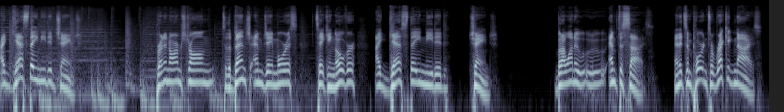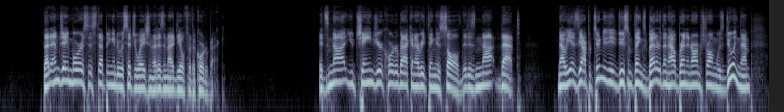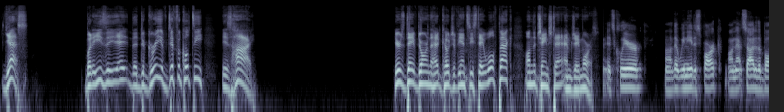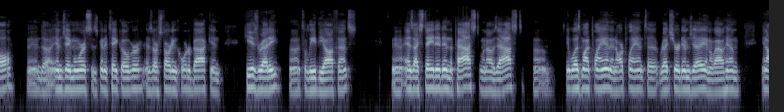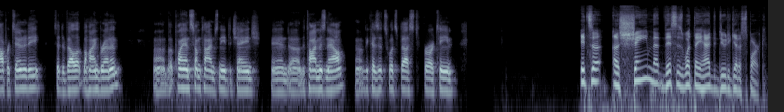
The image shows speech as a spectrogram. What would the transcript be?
I guess they needed change. Brennan Armstrong to the bench, MJ Morris taking over. I guess they needed change. But I want to emphasize, and it's important to recognize that MJ Morris is stepping into a situation that isn't ideal for the quarterback. It's not you change your quarterback and everything is solved. It is not that. Now he has the opportunity to do some things better than how Brennan Armstrong was doing them. Yes. But he's the, the degree of difficulty is high. Here's Dave Doeren, the head coach of the NC State Wolfpack, on the change to MJ Morris. It's clear uh, that we need a spark on that side of the ball, and uh, MJ Morris is going to take over as our starting quarterback, and he is ready uh, to lead the offense. Uh, as I stated in the past, when I was asked, um, it was my plan and our plan to redshirt MJ and allow him an opportunity to develop behind Brennan. Uh, but plans sometimes need to change, and uh, the time is now because it's what's best for our team. It's a a shame that this is what they had to do to get a spark.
